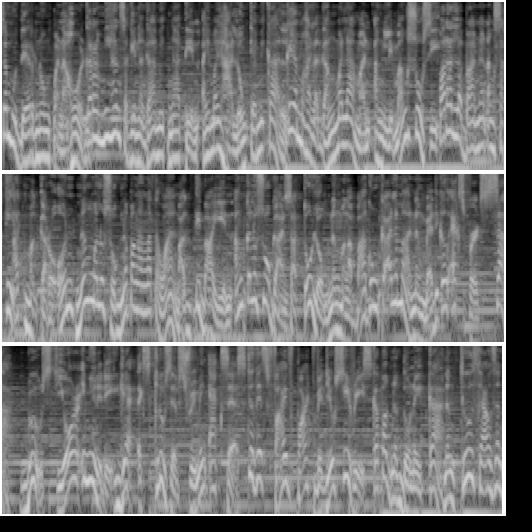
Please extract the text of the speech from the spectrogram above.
Sa modernong panahon, karamihan sa ginagamit natin ay may halong kemikal. Kaya mahalagang malaman ang limang susi para labanan ang sakit at magkaroon ng malusog na pangangatawan. Pagtibayin ang kalusugan sa tulong ng mga bagong kaalaman ng medical experts sa Boost Your Immunity. Get exclusive streaming access to this 5-part video series kapag nag-donate ka ng 2,500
